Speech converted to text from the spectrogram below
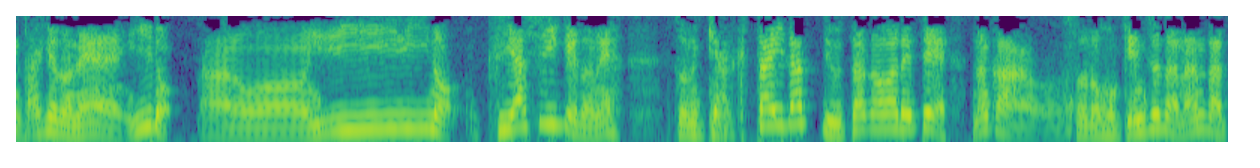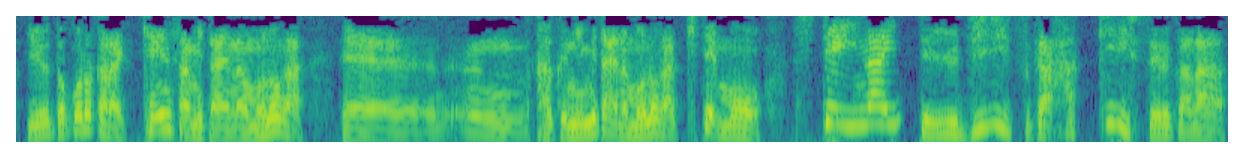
ー、だけどね、いいの。あのー、いいの。悔しいけどね、その虐待だって疑われて、なんか、その保健所だなんだっていうところから検査みたいなものが、えー、確認みたいなものが来ても、していないっていう事実がはっきりしてるから、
